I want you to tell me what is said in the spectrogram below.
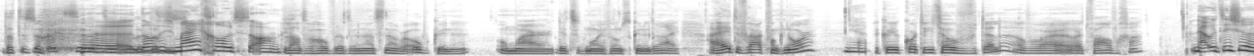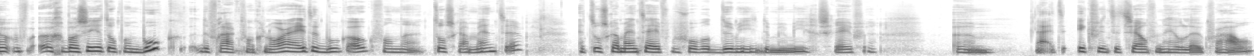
dat is ook... Dat, eh, dat, is mijn grootste angst. Laten we hopen dat we inderdaad snel weer open kunnen. Om maar dit soort mooie films te kunnen draaien. Hij heet De Wraak van Knor. Ja. Kun je kort er iets over vertellen? Over waar, waar het verhaal over gaat? Nou, het is eh, gebaseerd op een boek. De Wraak van Knor heet het boek ook, van eh, Tosca Mente. En Tosca Mente heeft bijvoorbeeld Dummy de Mummie geschreven. Ehm, nou, het- ik vind het zelf een heel leuk verhaal.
